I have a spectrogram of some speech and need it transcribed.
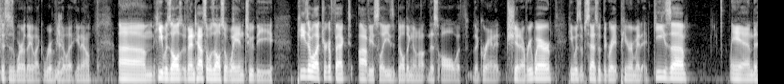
this is where they like reveal it. You know, um, he was also Van Tassel was also way into the piezoelectric effect. Obviously, he's building on this all with the granite shit everywhere. He was obsessed with the Great Pyramid at Giza, and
